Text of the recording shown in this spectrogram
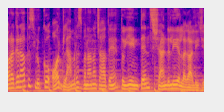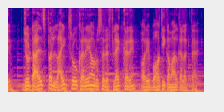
और अगर आप इस लुक को और ग्लैमरस बनाना चाहते हैं तो ये इंटेंस शैंडलियर लगा लीजिए, जो टाइल्स पर लाइट थ्रो करें और उसे रिफ्लेक्ट करें, और ये बहुत ही कमाल का लगता है।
